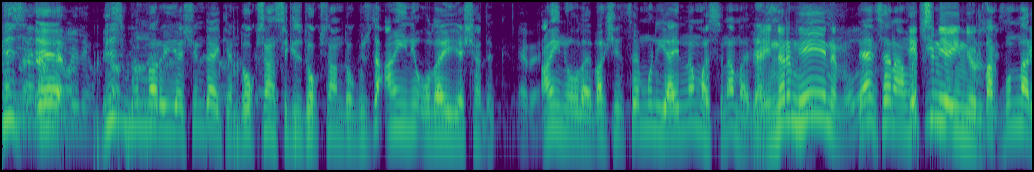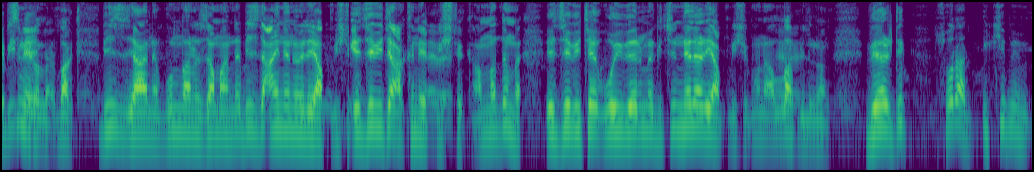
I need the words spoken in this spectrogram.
Biz e, biz bunların yaşındayken 98 99'da aynı olayı yaşadık. Evet. Aynı olay. Bak şimdi sen bunu yayınlamasın ama ben Yayınlarım niye yayınlamıyorum? olur ben sana anlatayım. Hepsini yayınlıyoruz Bak biz. bunlar Hepsini bilmiyorlar. yayınlıyoruz. Bak biz yani bunların zamanında biz de aynen öyle yapmıştık. Ecevit'e akın etmiştik. Anladın mı? Ecevit'e oy vermek için neler yapmıştık bunu Allah Evet. bilir onu. Verdik. Sonra 2000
